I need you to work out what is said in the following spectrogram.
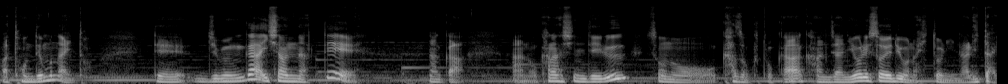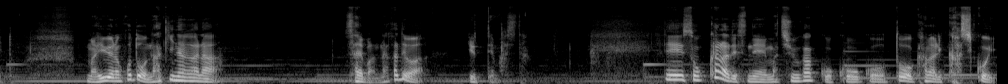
はとんでもないと。で自分が医者になってなんかあの悲しんでいるその家族とか患者に寄り添えるような人になりたいと、まあ、いうようなことを泣きながら裁判の中では言ってました。でそこからですね、まあ、中学校高校とかなり賢い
